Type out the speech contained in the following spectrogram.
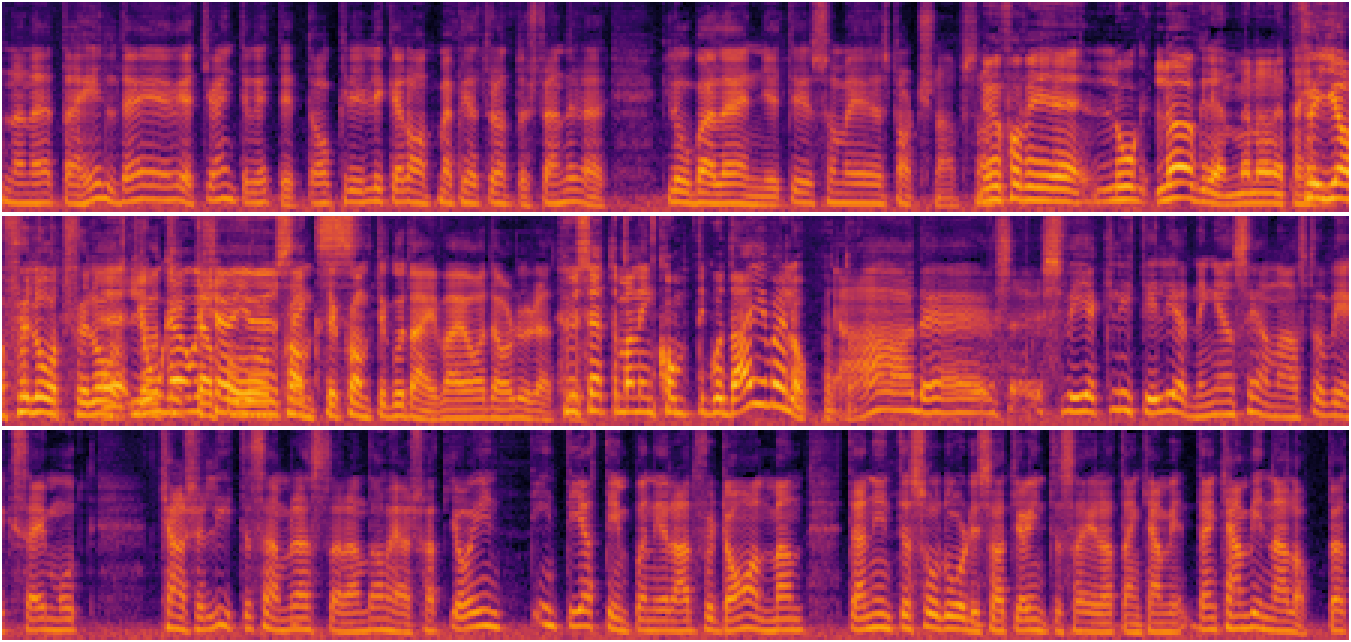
Nanetta Hill? Det vet jag inte riktigt. Och det är likadant med Peter Untersteiner där. Global Energy som är startsnabb. Så. Nu får vi Log Lövgren med Anetta För, Hill. ja, förlåt, förlåt. Eh, jag Lugauer tittar på Comte, sex- Comte Godiva. Ja, det har du rätt. Hur sätter man in Comte Godiva i loppet då? Ja, det svek lite i ledningen senast och vek sig mot kanske lite sämre hästar än de här. Så att jag är in, inte jätteimponerad för dagen. Men den är inte så dålig så att jag inte säger att den kan, den kan vinna loppet.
